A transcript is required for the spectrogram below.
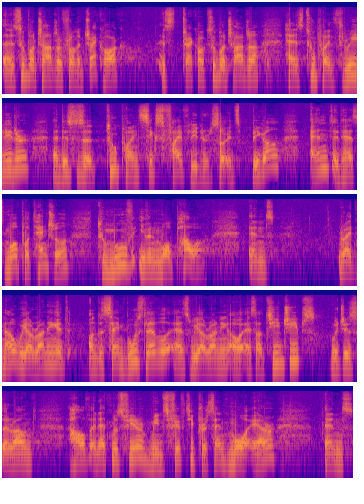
a supercharger from a Trackhawk. A Trackhawk supercharger has 2.3 liter and this is a 2.65 liter. So it's bigger and it has more potential to move even more power. And right now we are running it on the same boost level as we are running our SRT Jeeps, which is around half an atmosphere, means 50% more air. And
